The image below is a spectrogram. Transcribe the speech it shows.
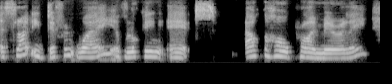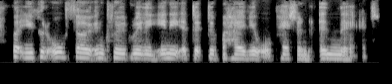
a slightly different way of looking at alcohol primarily, but you could also include really any addictive behavior or pattern in that.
